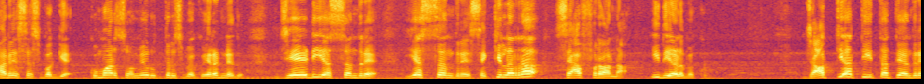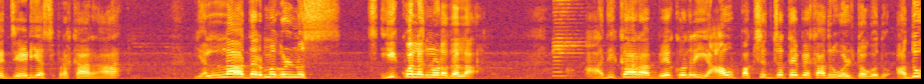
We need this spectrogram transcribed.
ಆರ್ ಎಸ್ ಎಸ್ ಬಗ್ಗೆ? ಕುಮಾರಸ್ವಾಮಿ ಅವರು ಉತ್ತರಿಸಬೇಕು. ಎರಡನೇದು, ಜೆ ಡಿ ಎಸ್ ಅಂದರೆ ಎಸ್ ಅಂದರೆ ಸೆಕ್ಯುಲರ, ಸ್ಯಾಫ್ರಾನ, ಇದು ಹೇಳಬೇಕು. ಜಾತ್ಯತೀತತೆ ಅಂದರೆ ಜೆ ಡಿ ಎಸ್ ಪ್ರಕಾರ ಎಲ್ಲ ಧರ್ಮಗಳನ್ನೂ ಈಕ್ವಲ್ ಆಗಿ ನೋಡೋದಲ್ಲ. ಅಧಿಕಾರ ಬೇಕು ಅಂದರೆ ಯಾವ ಪಕ್ಷದ ಜೊತೆ ಬೇಕಾದರೂ ಹೊಲ್ಟೋಗೋದು ಅದು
